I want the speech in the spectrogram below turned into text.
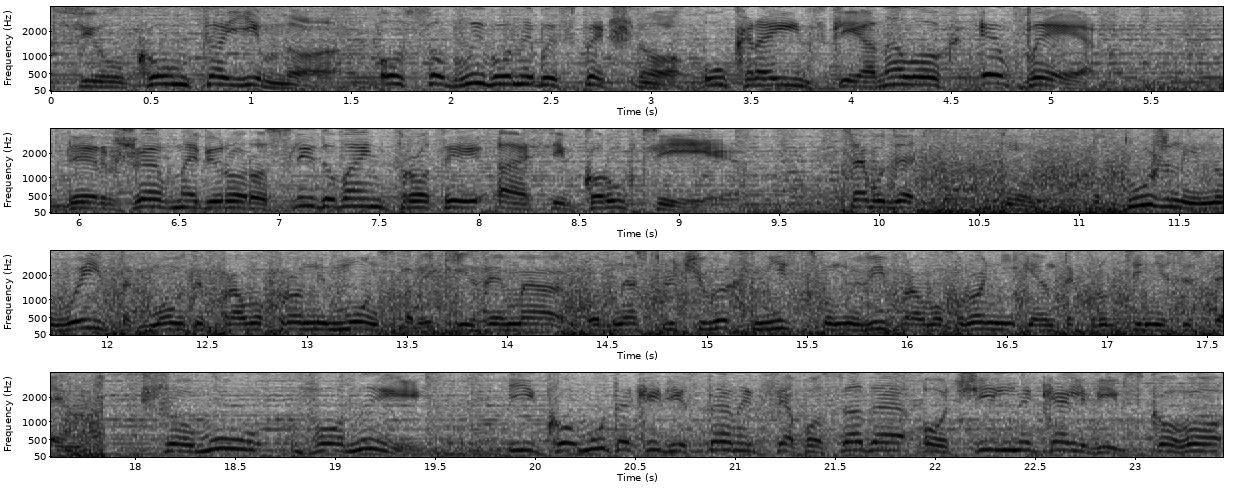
Цілком таємно, особливо небезпечно український аналог ФБР Державне бюро розслідувань проти асів корупції. Це буде ну потужний новий, так мовити, правоохоронний монстр, який займе одне з ключових місць у новій правоохоронній і антикорупційній системі. Чому вони і кому таки дістанеться посада очільника львівського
